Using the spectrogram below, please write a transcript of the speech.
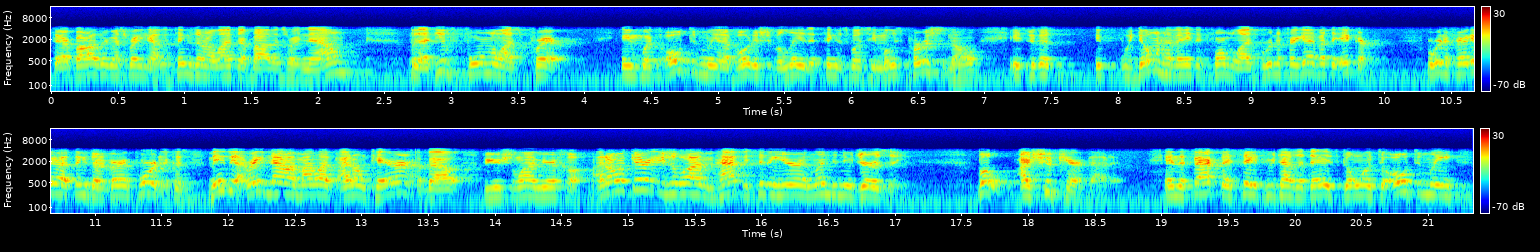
that are bothering us right now, the things in our life that are bothering us right now. But the idea of formalized prayer, in what's ultimately an avodah shebalev, the thing that's supposed to be most personal, is because if we don't have anything formalized, we're going to forget about the ikr. We're going to forget about things that are very important. Because maybe right now in my life, I don't care about Yerushalayim Yircha. I don't care about Yerushalayim. I'm happy sitting here in Linden, New Jersey. But I should care about it. And the fact that I say it three times a day is going to ultimately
